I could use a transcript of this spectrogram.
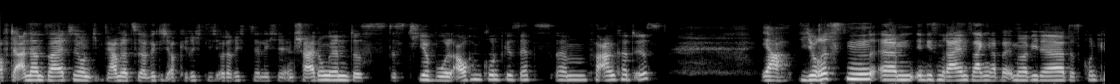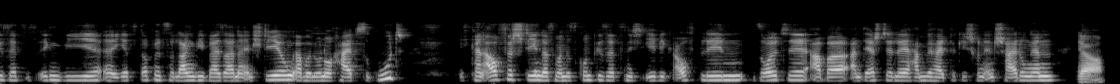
auf der anderen Seite, und wir haben dazu ja wirklich auch gerichtlich oder richterliche Entscheidungen, dass das Tierwohl auch im Grundgesetz ähm, verankert ist. Ja, die Juristen ähm, in diesen Reihen sagen aber immer wieder, das Grundgesetz ist irgendwie äh, jetzt doppelt so lang wie bei seiner Entstehung, aber nur noch halb so gut. Ich kann auch verstehen, dass man das Grundgesetz nicht ewig aufblähen sollte, aber an der Stelle haben wir halt wirklich schon Entscheidungen, ja.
